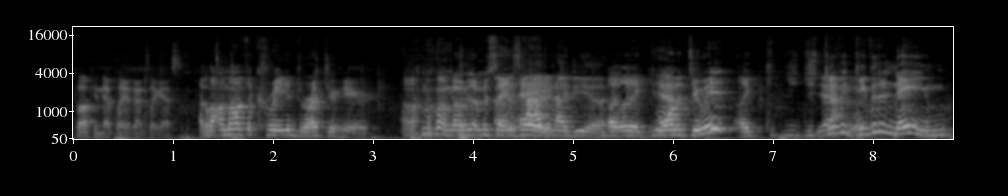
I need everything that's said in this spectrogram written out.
fucking net play events, I guess. I'm, I'm not the creative director here. Um, I'm, I'm just I saying, just had hey, an idea. like, like, you Yeah. want to do it? Like, you just Yeah. give it, give it a name,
